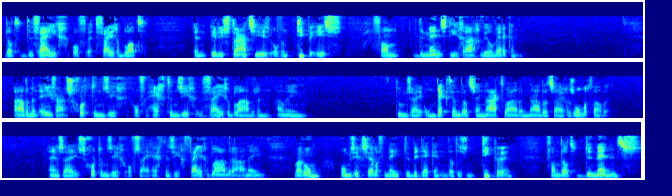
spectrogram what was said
dat de vijg, of het vijgenblad, een illustratie is of een type is van de mens die graag wil werken. Adam en Eva schorten zich of hechten zich vijgenbladeren aaneen. Toen zij ontdekten dat zij naakt waren nadat zij gezondigd hadden. En zij schorten zich of zij hechten zich vijgenbladeren aaneen. Waarom? Om zichzelf mee te bedekken. Dat is een type van dat de mens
